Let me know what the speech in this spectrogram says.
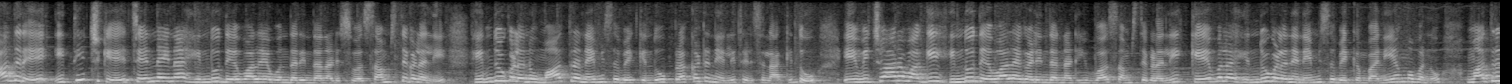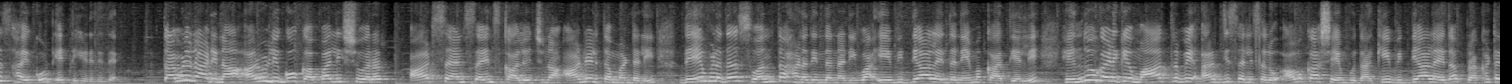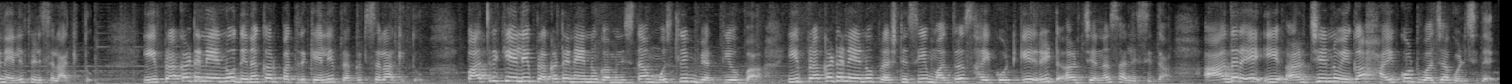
ಆದರೆ ಇತ್ತೀಚೆಗೆ ಚೆನ್ನೈನ ಹಿಂದೂ ದೇವಾಲಯವೊಂದರಿಂದ ನಡೆಸುವ ಸಂಸ್ಥೆಗಳಲ್ಲಿ ಹಿಂದೂಗಳನ್ನು ಮಾತ್ರ ನೇಮಿಸಬೇಕೆಂದು ಪ್ರಕಟಣೆಯಲ್ಲಿ ತಿಳಿಸಲಾಗಿದ್ದು, ಈ ವಿಚಾರವಾಗಿ ಹಿಂದೂ ದೇವಾಲಯಗಳಿಂದ ನಡೆಯುವ ಸಂಸ್ಥೆಗಳಲ್ಲಿ ಕೇವಲ ಹಿಂದೂಗಳನ್ನೇ ನೇಮಿಸಬೇಕೆಂಬ ನಿಯಮವನ್ನು ಮದ್ರಾಸ್ ಹೈಕೋರ್ಟ್ ಎತ್ತಿ ಹಿಡಿದಿದೆ. ತಮಿಳುನಾಡಿನ Arulmigu Kapaleeshwarar arts and science ಕಾಲೇಜಿನ ಆಡಳಿತ ಮಂಡಳಿ ದೇವಳದ ಸ್ವಂತ ಹಣದಿಂದ ನಡೆಯುವ ಈ ವಿದ್ಯಾಲಯದ ನೇಮಕಾತಿಯಲ್ಲಿ ಹಿಂದೂಗಳಿಗೆ ಮಾತ್ರವೇ ಅರ್ಜಿ ಸಲ್ಲಿಸಲು ಅವಕಾಶ ಎಂಬುದಾಗಿ ವಿದ್ಯಾಲಯದ ಪ್ರಕಟಣೆಯಲ್ಲಿ ತಿಳಿಸಲಾಗಿತ್ತು. ಈ ಪ್ರಕಟಣೆಯನ್ನು ದಿನಕರ್ ಪತ್ರಿಕೆಯಲ್ಲಿ ಪ್ರಕಟಿಸಲಾಗಿತ್ತು. ಪತ್ರಿಕೆಯಲ್ಲಿ ಪ್ರಕಟಣೆಯನ್ನು ಗಮನಿಸಿದ ಮುಸ್ಲಿಂ ವ್ಯಕ್ತಿಯೊಬ್ಬ ಈ ಪ್ರಕಟಣೆಯನ್ನು ಪ್ರಶ್ನಿಸಿ ಮದ್ರಾಸ್ ಹೈಕೋರ್ಟ್ಗೆ ರಿಟ್ ಅರ್ಜಿಯನ್ನು ಸಲ್ಲಿಸಿದ್ದ. ಆದರೆ ಈ ಅರ್ಜಿಯನ್ನು ಈಗ ಹೈಕೋರ್ಟ್ ವಜಾಗೊಳಿಸಿದೆ.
